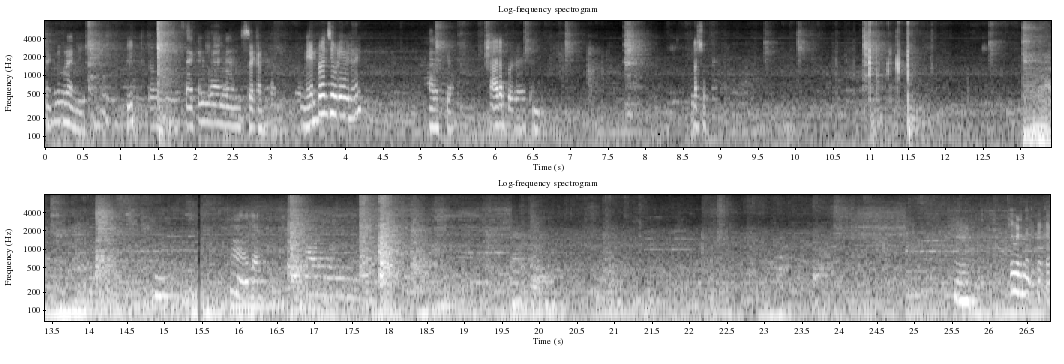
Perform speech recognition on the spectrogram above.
Second branch second branch second main branch എവിടെയാണ് വരുന്നത് ആലപ്പുഴ. ആലപ്പുഴ. ആ അല്ലേ. ഇവിടെ നിന്ന് എടുക്കട്ടെ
